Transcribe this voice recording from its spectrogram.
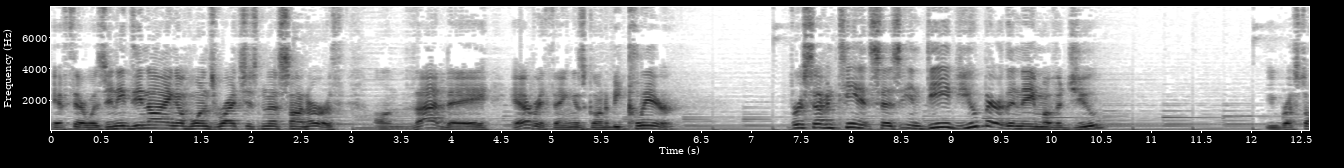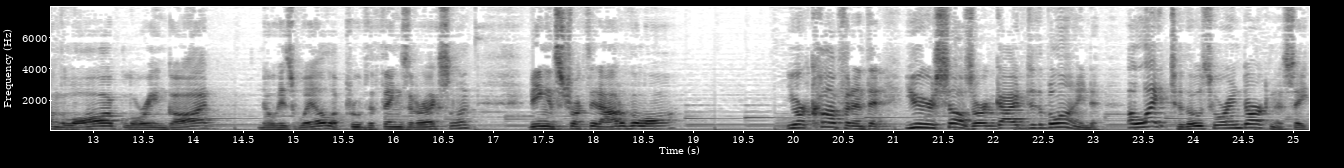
If there was any denying of one's righteousness on earth, on that day, everything is going to be clear. Verse 17 it says, Indeed, you bear the name of a Jew you rest on the law, glory in God, know His will, approve the things that are excellent, being instructed out of the law. You are confident that you yourselves are a guide to the blind, a light to those who are in darkness, a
